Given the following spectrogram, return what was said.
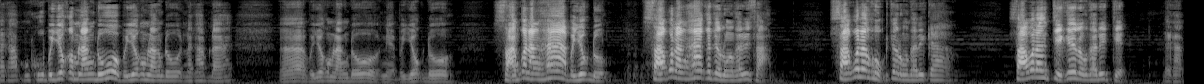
นะครับ คุณครูไปยกกำลังดูไปยกกำลังดูนะครับนะอ่าไปยกกำลังดูเนี่ยไปยกดูสามกำลังห้าไปยกดูสามกำลังห้าก็จะลงท้ายที่สามสามกำลังหกก็จะลงท้ายที่เก้าสามกำลังเจ็ดก็จะลงท้ายที่เจ็ดนะครับ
